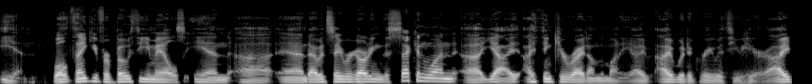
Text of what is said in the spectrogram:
Ian. Well, thank you for both emails, Ian. Uh, and I would say regarding the second one, uh, yeah, I, I, think you're right on the money. I, I would agree with you here. I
